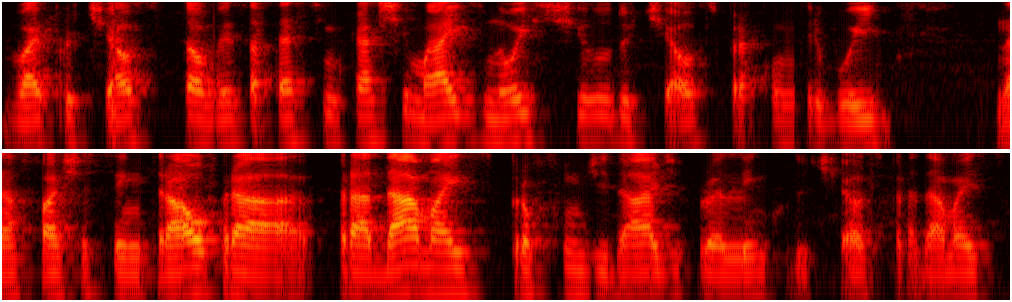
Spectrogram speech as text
vai para o Chelsea, talvez até se encaixe mais no estilo do Chelsea para contribuir na faixa central, para dar mais profundidade para o elenco do Chelsea, para dar mais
